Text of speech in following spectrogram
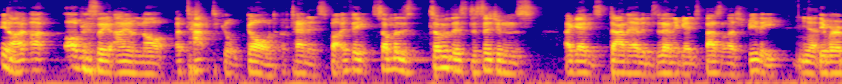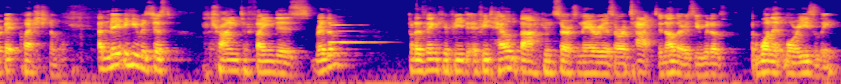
you know, I, I, obviously I am not a tactical god of tennis, but I think some of his some of his decisions against Dan Evans and then against Basilashvili, yeah, they were a bit questionable and maybe he was just trying to find his rhythm. But I think if he'd if he'd held back in certain areas or attacked in others, he would have won it more easily.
